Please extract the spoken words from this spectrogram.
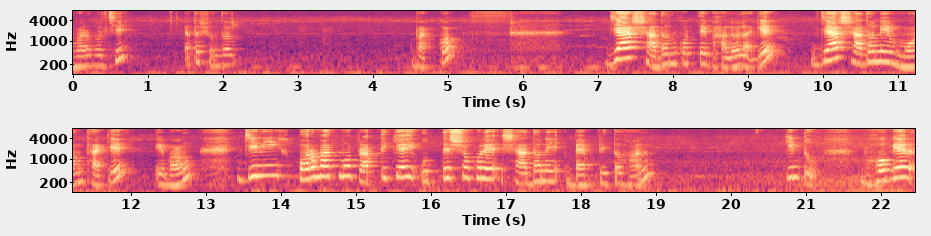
আবারও বলছি, এত সুন্দর বাক্য। যার সাধন করতে ভালো লাগে, যার সাধনে মন থাকে এবং যিনি পরমাত্ম প্রাপ্তিকেই উদ্দেশ্য করে সাধনে ব্যাপৃত হন। কিন্তু ভোগের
